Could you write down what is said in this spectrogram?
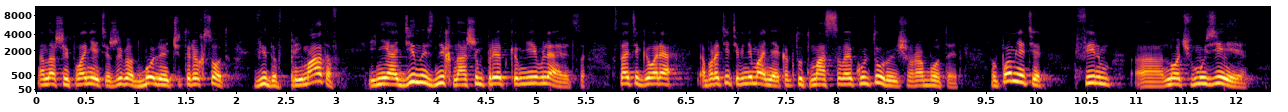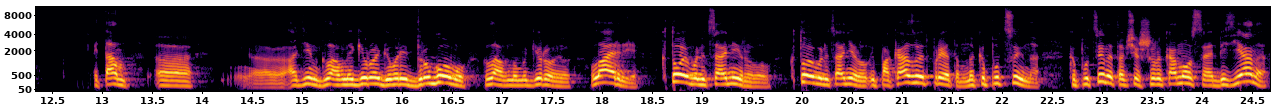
на нашей планете живет более 400 видов приматов, и ни один из них нашим предком не является. Кстати говоря, обратите внимание, как тут массовая культура еще работает. Вы помните фильм э, «Ночь в музее»? И там Э, один главный герой говорит другому главному герою, Ларри, кто эволюционировал? Кто эволюционировал? И показывает при этом на капуцина. Капуцин – это вообще широконосая обезьяна,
